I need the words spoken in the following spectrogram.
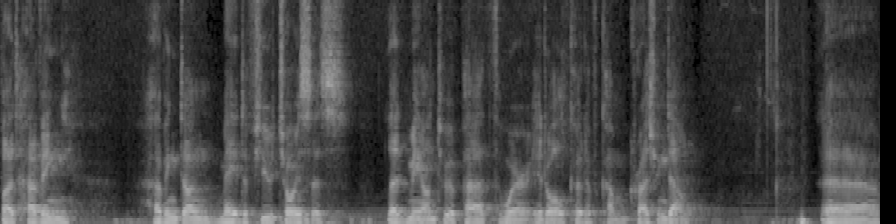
But having having done made a few choices led me onto a path where it all could have come crashing down uh,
